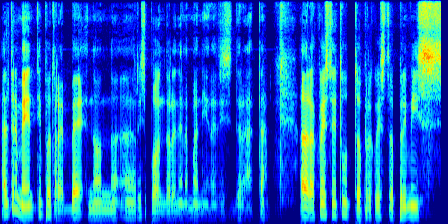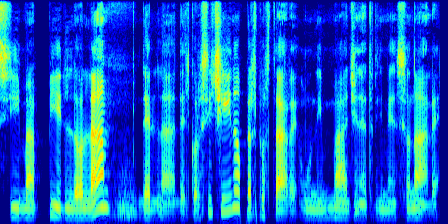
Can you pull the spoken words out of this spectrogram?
altrimenti potrebbe non eh, rispondere nella maniera desiderata. Allora, questo è tutto per questa primissima pillola del, del corsicino per spostare un'immagine tridimensionale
